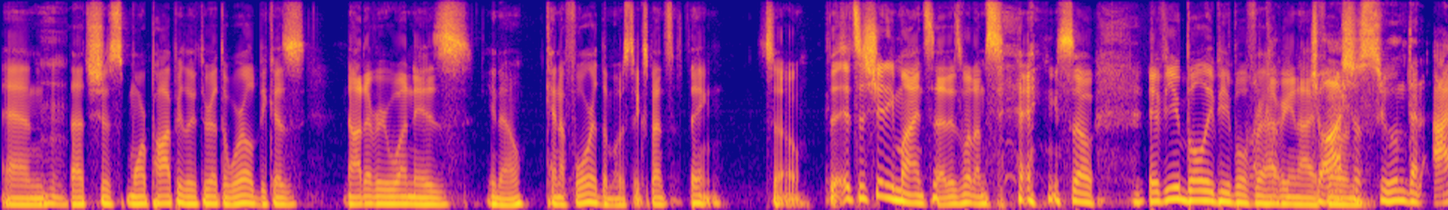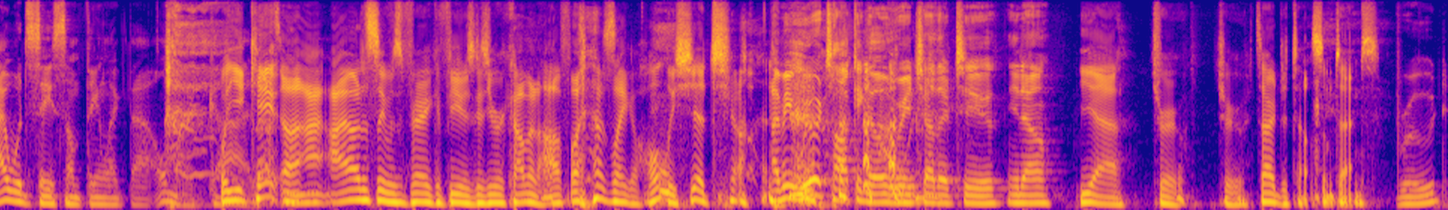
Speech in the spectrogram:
and Mm-hmm. that's just more popular throughout the world because not everyone is you know can afford the most expensive thing. So it's a shitty mindset, is what I'm saying. So if you bully people for having an iPhone, Josh assumed that I would say something like that. Oh my god. well, you can't. Uh, I, I honestly was very confused because you were coming off. I was like, "Holy shit, John!" i mean we were talking over each other too you know Yeah, true, true. It's hard to tell sometimes. Brood.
